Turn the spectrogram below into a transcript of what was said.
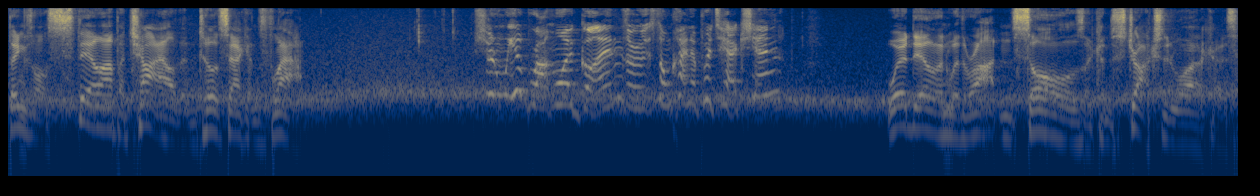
Things will still up a child in two seconds flat. Shouldn't we have brought more guns or some kind of protection? We're dealing with rotten souls of construction workers.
